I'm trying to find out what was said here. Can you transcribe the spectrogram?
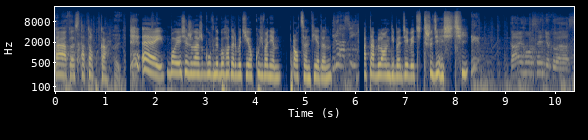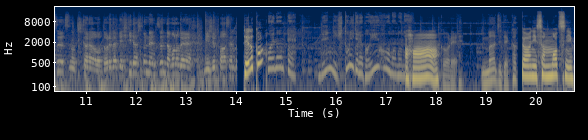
A, to jest ta topka. Hej. Ej, boję się, że nasz główny bohater będzie miał kuźwa, nie wiem, procent jeden. 古橋 A ta blondi będzie mieć 30. 解放戦力はスーツの力をどれだけ引き出し訓練積んだもので20% Tylko? これなんて年に一人出ればいい方なのに Aha, これマジでかっ to oni są mocni.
